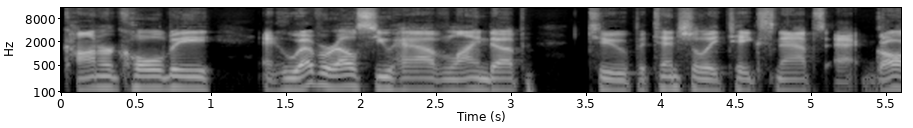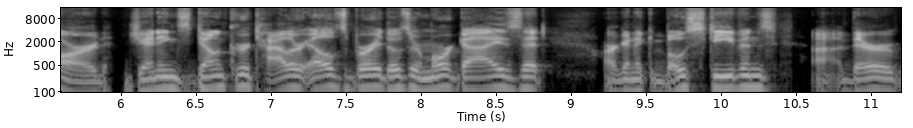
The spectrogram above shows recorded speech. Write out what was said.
Connor Colby and whoever else you have lined up to potentially take snaps at guard. Jennings Dunker, Tyler Elsbury, those are more guys that are going to, Beau Stephens, uh, they're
